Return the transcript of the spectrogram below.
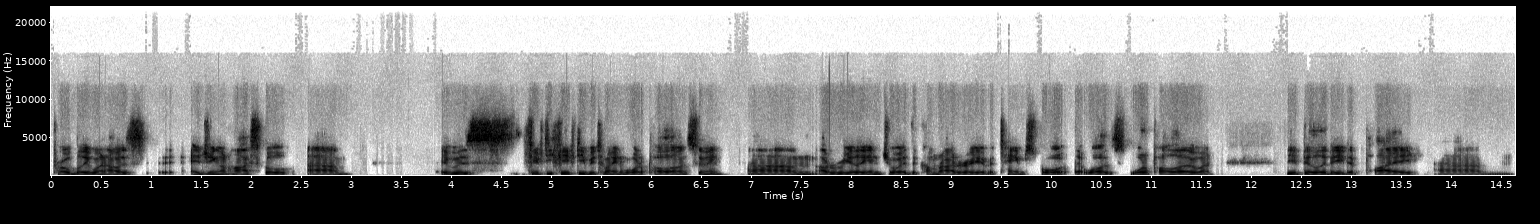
probably when I was edging on high school, um, it was 50-50 between water polo and swimming. Um, I really enjoyed the camaraderie of a team sport that was water polo and the ability to play um,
